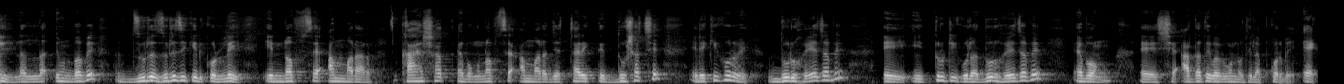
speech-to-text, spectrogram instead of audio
ইল্লাল্লাহ এমনভাবে জুড়ে জুড়ে জিকির করলেই এই নফসে আম্মারার কাহাসাত এবং নফসে আম্মারার যে চারিত্রিক দোষ আছে, এটা কী করবে? দূর হয়ে যাবে, এই এই ত্রুটিগুলো দূর হয়ে যাবে এবং সে আধ্যাত্মিকভাবে উন্নতি লাভ করবে। এক।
